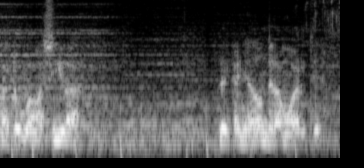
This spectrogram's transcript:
La tumba masiva del Cañadón de la Muerte.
